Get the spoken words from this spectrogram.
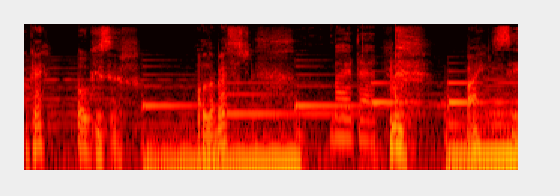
Okay okay sir all the best bye dad bye see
